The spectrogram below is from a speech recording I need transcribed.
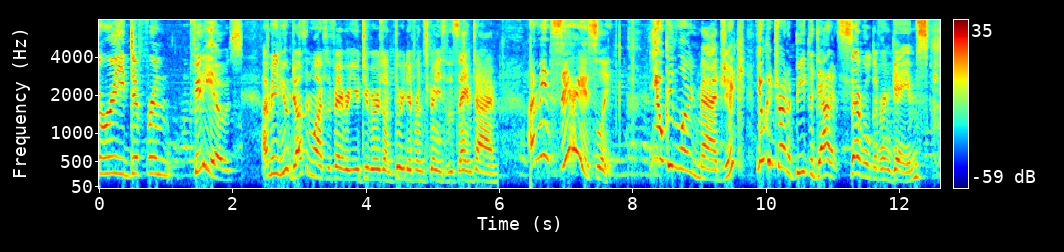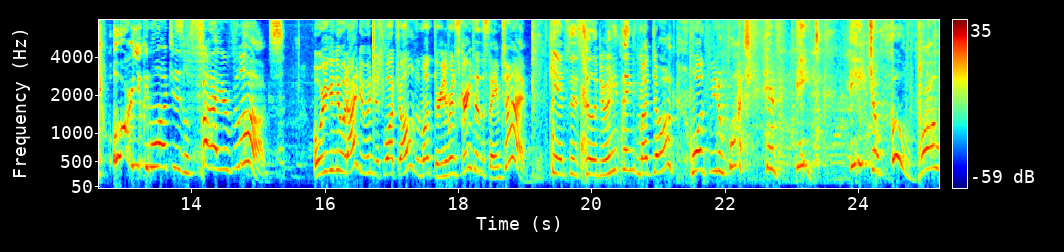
three different videos. I mean, who doesn't watch their favorite YouTubers on three different screens at the same time? I mean, seriously. You can learn magic, you can try to beat the dad at several different games, or you can watch his fire vlogs. Or you can do what I do and just watch all of them on three different screens at the same time. Can't sit still and do anything. my dog wants me to watch him eat. Eat your food, bro.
